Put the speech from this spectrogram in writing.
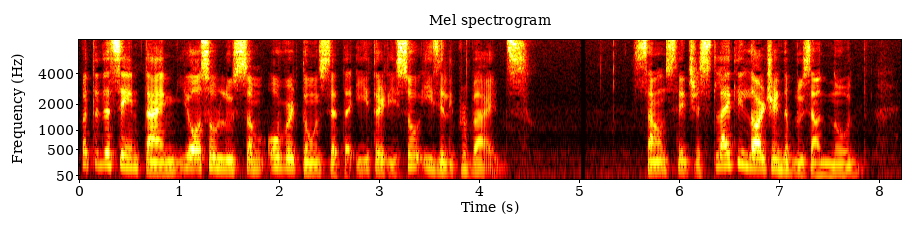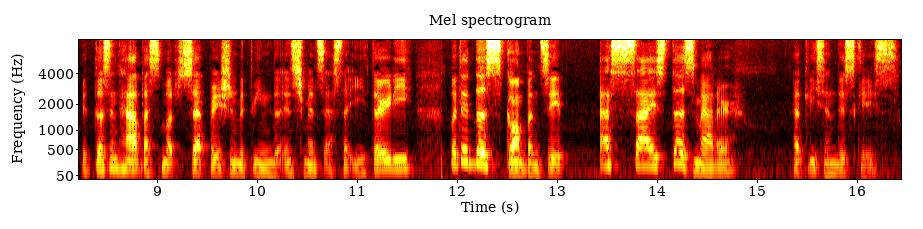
but at the same time, you also lose some overtones that the E30 so easily provides. Soundstage is slightly larger in the Bluesound Node. It doesn't have as much separation between the instruments as the E30, but it does compensate, as size does matter. at least in this case.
